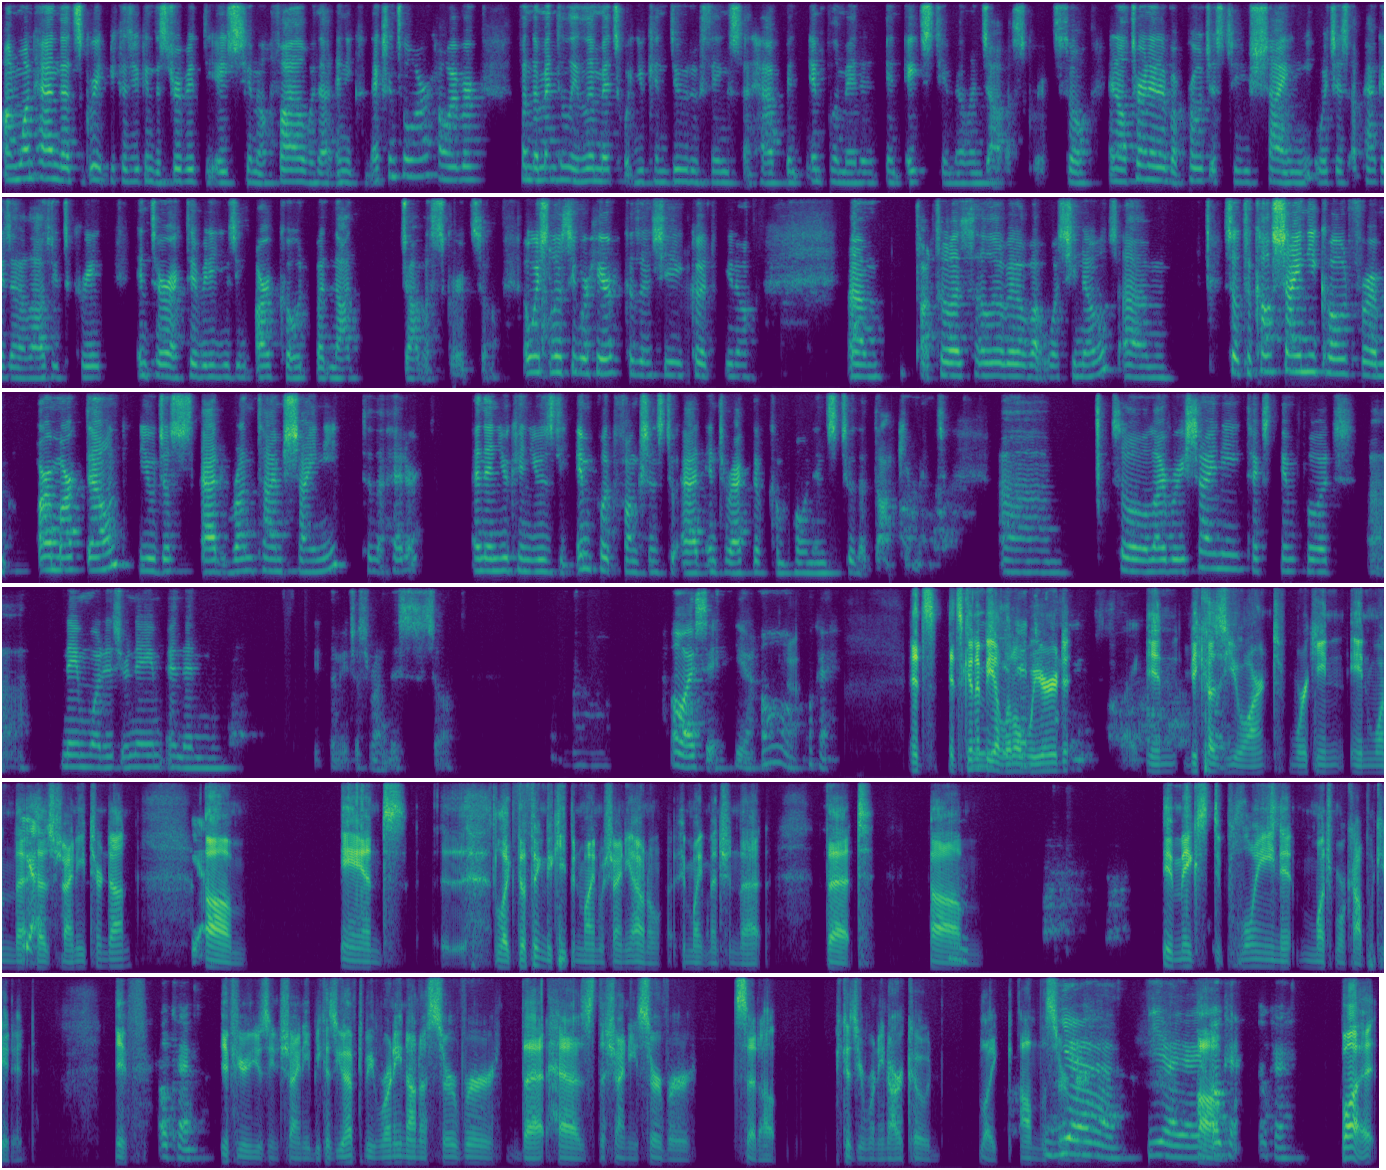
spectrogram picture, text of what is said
On one hand, that's great because you can distribute the HTML file without any connection to R. However, fundamentally limits what you can do to things that have been implemented in HTML and JavaScript. So an alternative approach is to use Shiny, which is a package that allows you to create interactivity using R code, but not JavaScript. So I wish Lucy were here because then she could, you know, um, talk to us a little bit about what she knows. Um, so to call Shiny code from R Markdown, you just add runtime Shiny to the header. And then you can use the input functions to add interactive components to the document. Um, so library Shiny, text input, uh, name what is your name, and then let me just run this. So, oh, I see. Yeah. Oh, okay. It's it's going to be a little weird in because you aren't working in one that yeah. has shiny turned on. Yeah. Um, and uh, like the thing to keep in mind with shiny, I don't know, it might mention that that um, mm. it makes deploying it much more complicated if okay if you're using shiny because you have to be running on a server that has the shiny server set up because you're running our code like on the server. Yeah, yeah, yeah. yeah. Um, okay, okay. But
